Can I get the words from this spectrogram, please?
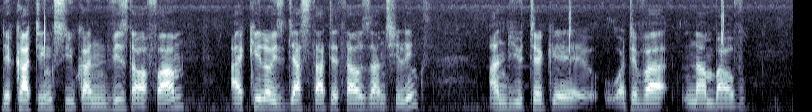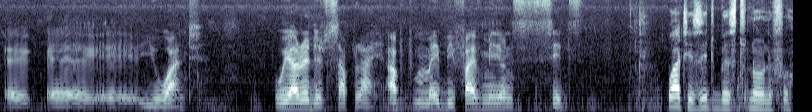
the cuttings you can visit our farm. A kilo is just 30000 shillings and you take uh, whatever number of uh, uh, you want. We are ready to supply up to maybe 5 million seeds. What is it best known for?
